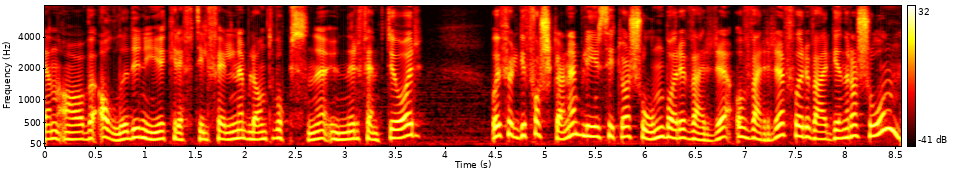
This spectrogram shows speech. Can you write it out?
en av alle de nye krefttilfellene blant voksne under 50 år. Og ifølge forskerne blir situasjonen bare verre og verre for hver generasjon.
